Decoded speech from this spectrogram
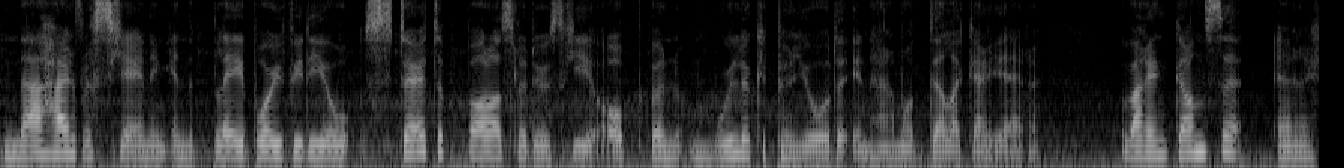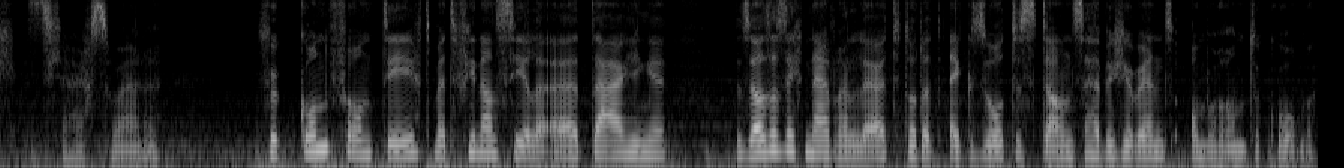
Na haar verschijning in de Playboy-video stuitte Paula Sladowski op een moeilijke periode in haar modellencarrière, waarin kansen erg schaars waren. Geconfronteerd met financiële uitdagingen zou ze zich naar verluid tot het exotisch dansen hebben gewend om rond te komen,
